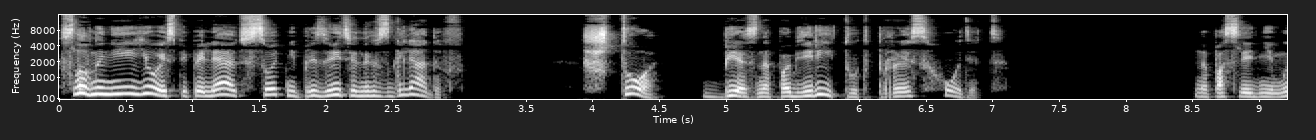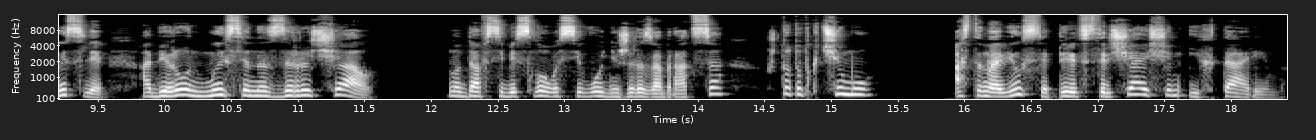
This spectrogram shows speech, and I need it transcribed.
словно не ее испепеляют сотни презрительных взглядов. Что, бездна побери, тут происходит? На последней мысли Аберон мысленно зарычал, но, дав себе слово сегодня же разобраться, что тут к чему, остановился перед встречающим их Тарием.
